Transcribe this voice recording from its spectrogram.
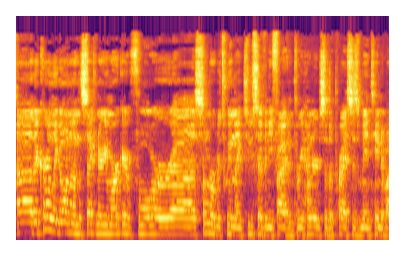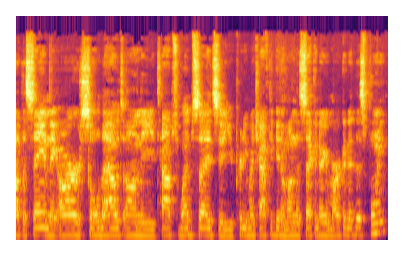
Uh, they're currently going on the secondary market for uh, somewhere between like 275 and 300 so the price is maintained about the same. They are sold out on the Topps website so you pretty much have to get them on the secondary market at this point.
